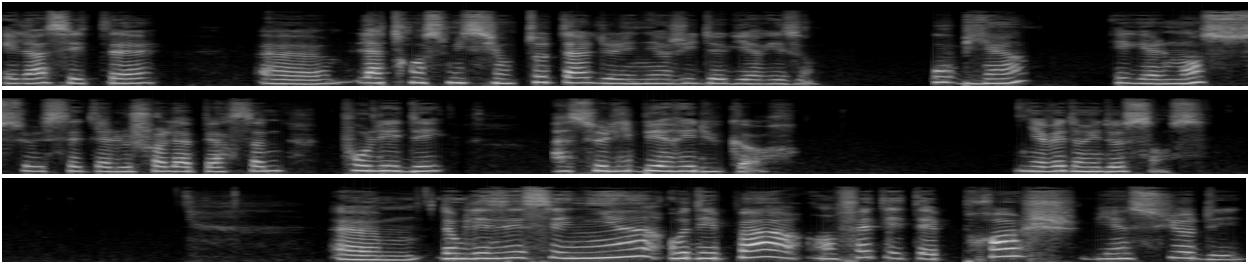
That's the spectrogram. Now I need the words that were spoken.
et là c'était euh, la transmission totale de l'énergie de guérison. Ou bien, également, c'était le choix de la personne pour l'aider à se libérer du corps. Il y avait dans les deux sens. Euh, donc les Esséniens, au départ, en fait, étaient proches, bien sûr, des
